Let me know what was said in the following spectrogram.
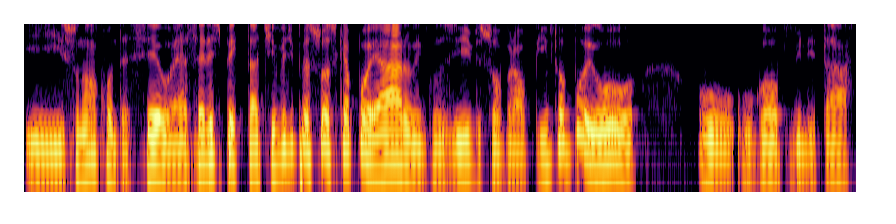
E isso não aconteceu. Essa era a expectativa de pessoas que apoiaram, inclusive. Sobral Pinto apoiou o, o golpe militar.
